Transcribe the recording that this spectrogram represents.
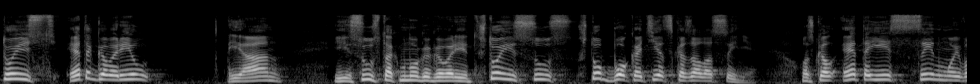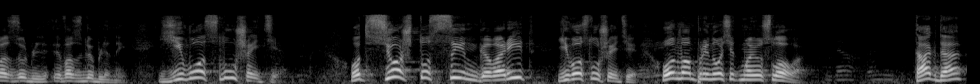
То есть это говорил Иоанн, Иисус так много говорит. Что Иисус, что Бог Отец сказал о Сыне? Он сказал, это есть Сын мой возлюбленный. Его слушайте. Вот все, что Сын говорит, его слушайте. Он вам приносит мое слово. Так, да?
